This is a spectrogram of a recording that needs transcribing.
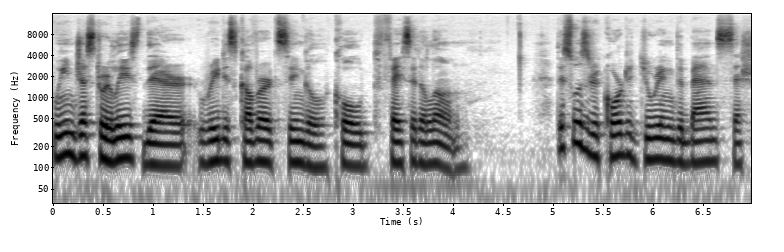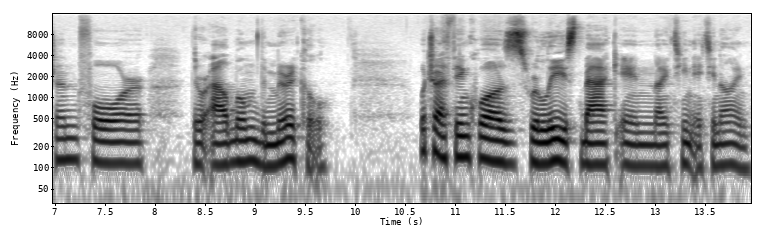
Queen just released their rediscovered single called Face It Alone. This was recorded during the band's session for their album The Miracle, which I think was released back in 1989.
